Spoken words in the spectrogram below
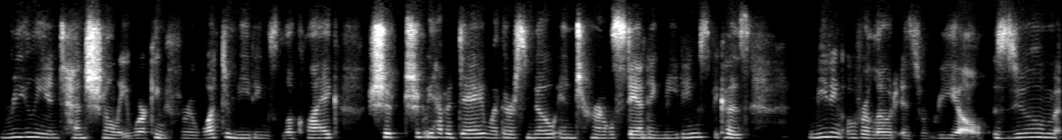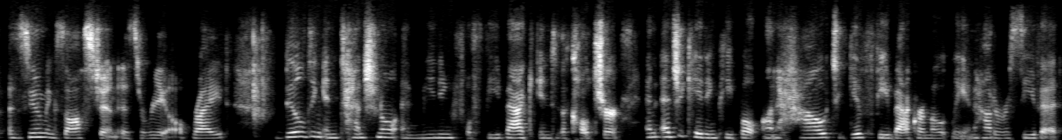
really intentionally working through what do meetings look like? Should should we have a day where there's no internal standing meetings? Because meeting overload is real. Zoom zoom exhaustion is real right? Building intentional and meaningful feedback into the culture and educating people on how to give feedback remotely and how to receive it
